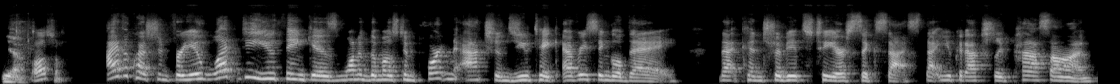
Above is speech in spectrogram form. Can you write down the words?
Yeah. Awesome. I have a question for you. What do you think is one of the most important actions you take every single day that contributes to your success that you could actually pass on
